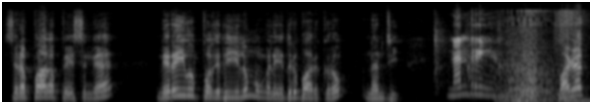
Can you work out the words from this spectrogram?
சிறப்பாக பேசுங்க. நிறைவு பகுதியிலும் உங்களை எதிர்பார்க்கிறோம். நன்றி. நன்றிங்க வழக்கு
